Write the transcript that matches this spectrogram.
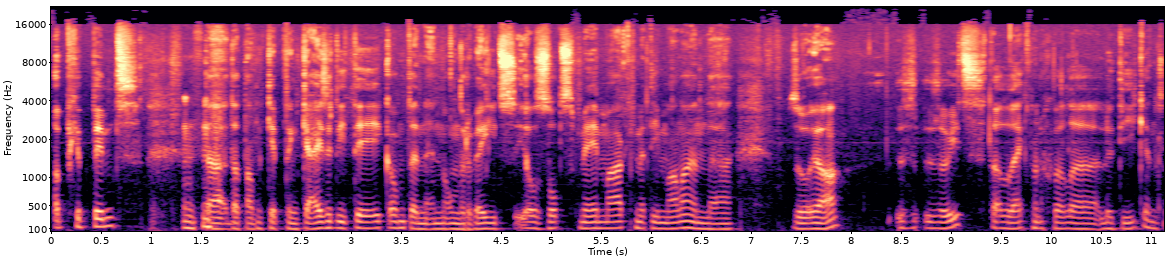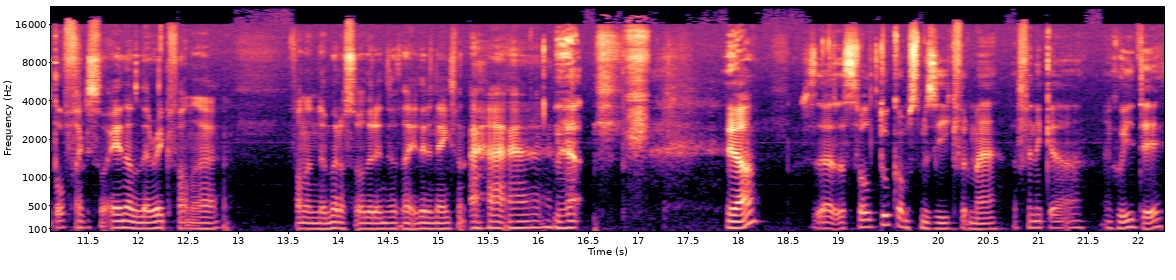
opgepimpt. Mhm. dat, dat dan Captain Keizer die tegenkomt en, en onderweg iets heel zots meemaakt met die mannen. En dat, zo ja, zoiets. Dat lijkt me nog wel eh, ludiek en tof. Dat is zo ene lyric van, eh, van een nummer of zo erin zet, dat iedereen denkt van aha, aha. Ja. Ja, dus, eh, dat is wel toekomstmuziek voor mij. Dat vind ik een goed idee.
